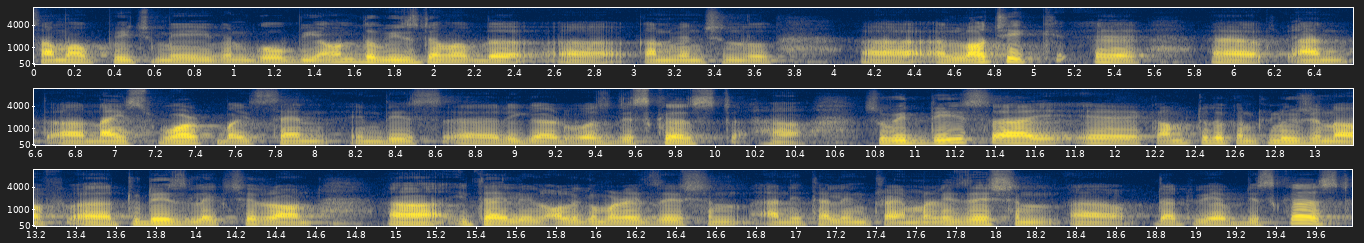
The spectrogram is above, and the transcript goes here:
some of which may even go beyond the wisdom of the conventional logic uh, and uh, nice work by Sen in this uh, regard was discussed. So, with this I come to the conclusion of today's lecture on ethylene oligomerization and ethylene trimerization that we have discussed.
